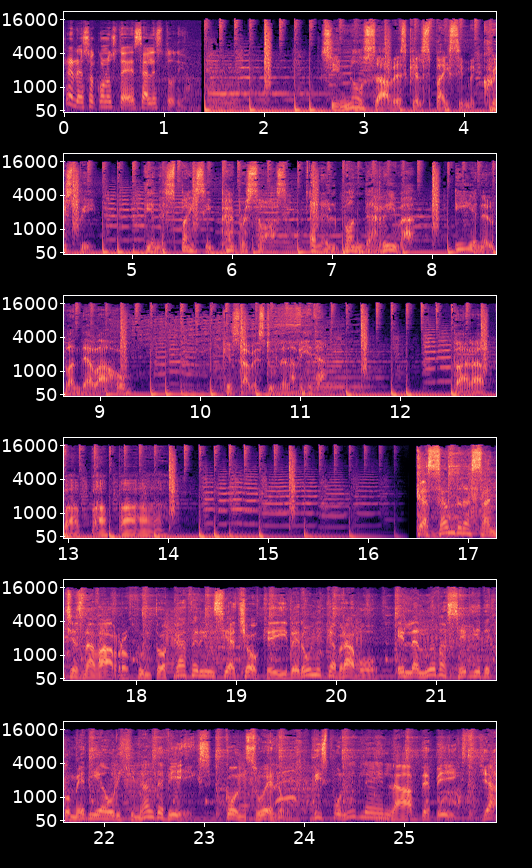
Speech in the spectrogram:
Regreso con ustedes al estudio. Si no sabes que el Spicy McCrispy tiene Spicy Pepper Sauce en el pan de arriba y en el pan de abajo, ¿qué sabes tú de la vida? Para, pa, pa, pa. Cassandra Sánchez Navarro junto a Catherine Siachoque y Verónica Bravo en la nueva serie de comedia original de VIX, Consuelo, disponible en la app de VIX ya.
